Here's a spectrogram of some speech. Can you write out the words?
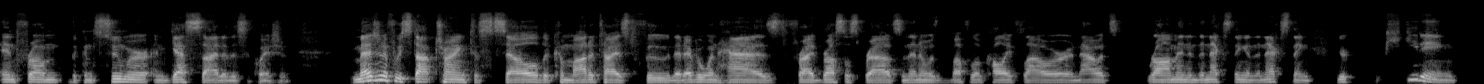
and from the consumer and guest side of this equation. Imagine if we stopped trying to sell the commoditized food that everyone has fried Brussels sprouts, and then it was buffalo cauliflower, and now it's ramen, and the next thing, and the next thing. You're competing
